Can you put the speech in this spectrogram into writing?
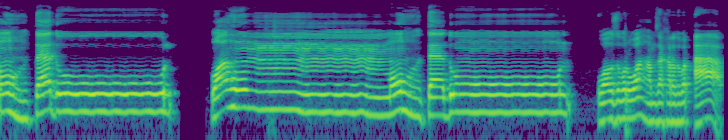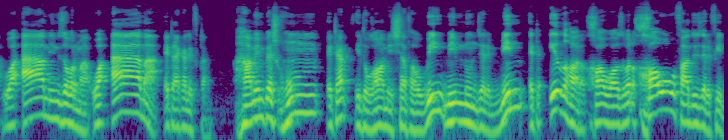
মুহতাদুন ওয়া হুম মুহতাদুন ওয়াও জবর ওয়া হামজা খারা জবর আ ওয়া আ মিম জবর মা ওয়া আ মা এটা লিফটা হামিম পেশ হুম এটা ইদু গামি শাফা উই মিম নুন জের মিন এটা ইজহার খ ওয়াও জবর খাও ফা দুই জের ফিন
